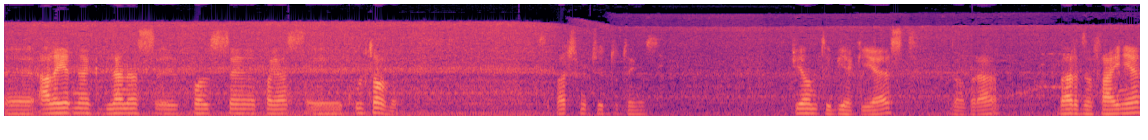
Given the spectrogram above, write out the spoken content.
e, ale jednak dla nas e, w Polsce pojazd e, kultowy. Zobaczmy, czy tutaj jest. Piąty bieg jest. Dobra. Bardzo fajnie.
